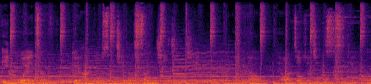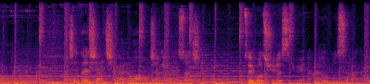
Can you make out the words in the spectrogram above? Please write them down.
因为政府对韩国升级到三级警戒，然后回到台湾之后就进十四天的隔离。现在想起来的话，好像也还算幸运，最后去的是越南，而不是韩国。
